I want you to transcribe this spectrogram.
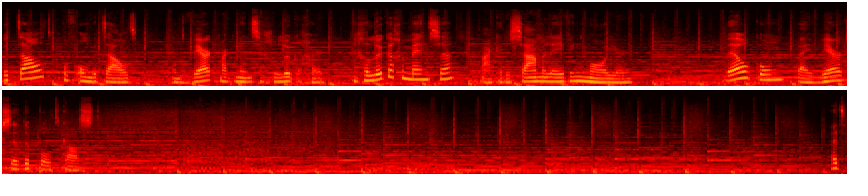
betaald of onbetaald. Want werk maakt mensen gelukkiger en gelukkige mensen maken de samenleving mooier. Welkom bij Werkse de podcast. Het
